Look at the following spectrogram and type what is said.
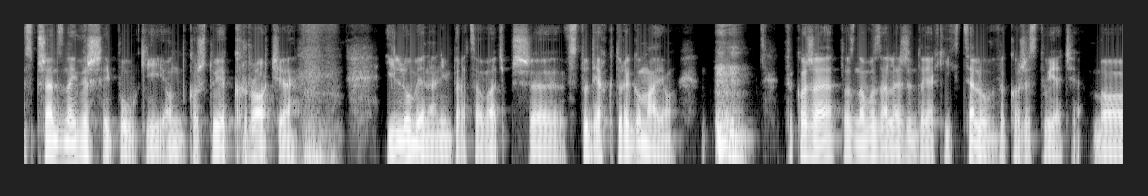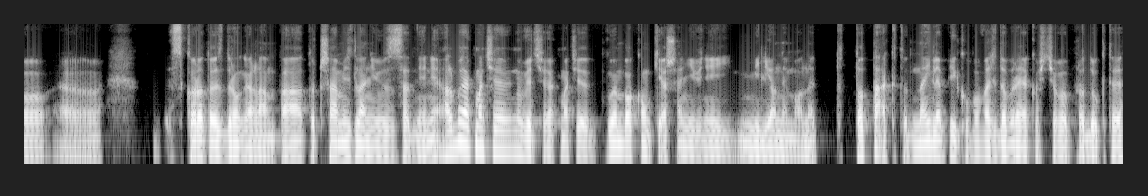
sprzęt z najwyższej półki. On kosztuje krocie i lubię na nim pracować przy, w studiach, które go mają. Tylko, że to znowu zależy, do jakich celów wykorzystujecie, bo e, skoro to jest droga lampa, to trzeba mieć dla niej uzasadnienie, albo jak macie, no wiecie, jak macie głęboką kieszeń i w niej miliony monet, to, to, tak, to najlepiej kupować dobre jakościowo produkty,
